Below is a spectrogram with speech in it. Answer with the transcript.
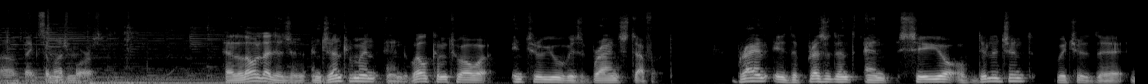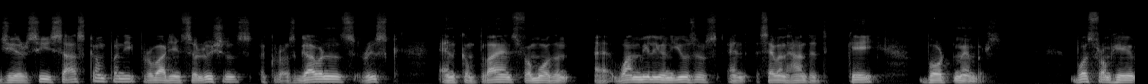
Um, thanks so much, mm-hmm. Boris. Hello, ladies and gentlemen, and welcome to our interview with Brian Stafford. Brian is the president and CEO of Diligent, which is the GRC SaaS company providing solutions across governance, risk, and compliance for more than uh, 1 million users and 700K board members. Both from his,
